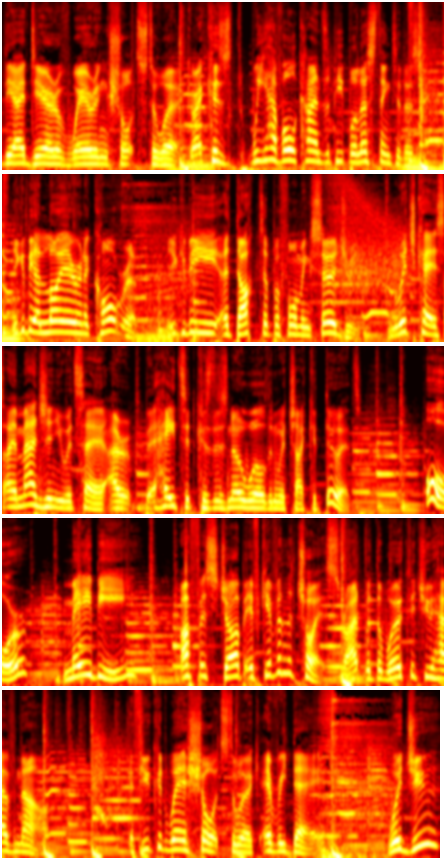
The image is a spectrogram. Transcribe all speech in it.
the idea of wearing shorts to work, right? Because we have all kinds of people listening to this. You could be a lawyer in a courtroom. You could be a doctor performing surgery. In which case, I imagine you would say, I hate it because there's no world in which I could do it. Or maybe office job, if given the choice, right, with the work that you have now, if you could wear shorts to work every day, would you?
